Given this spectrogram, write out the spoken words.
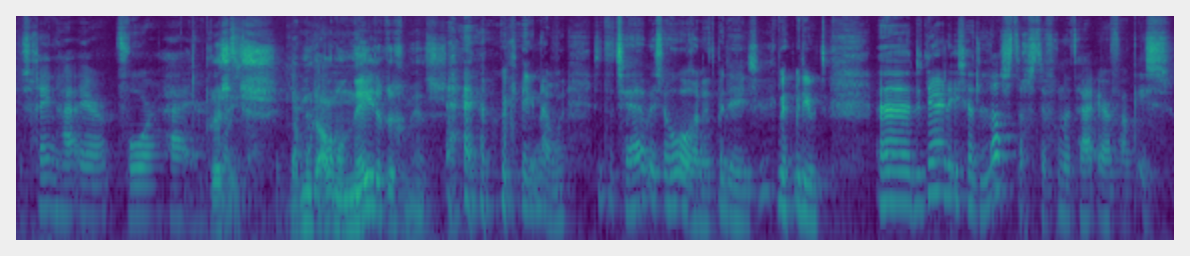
dus geen HR voor HR. Precies. Dat, dat moeten allemaal nederige mensen zijn. Oké, okay, nou, dat ze hebben, ze horen het bij deze. Ik ben benieuwd. Uh, de derde is het lastigste van het HR-vak is?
